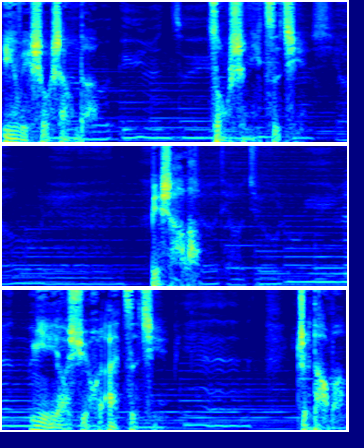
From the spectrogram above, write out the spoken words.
因为受伤的总是你自己。别傻了，你也要学会爱自己，知道吗？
